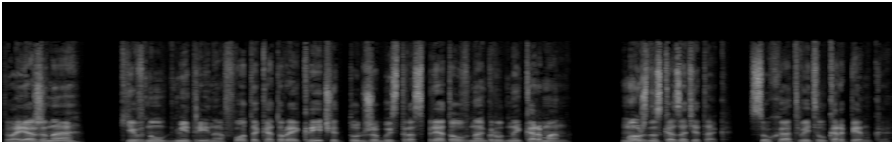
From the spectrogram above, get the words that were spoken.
«Твоя жена?» — кивнул Дмитрий на фото, которое Кречет тут же быстро спрятал в нагрудный карман. «Можно сказать и так», — сухо ответил Карпенко.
